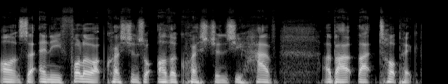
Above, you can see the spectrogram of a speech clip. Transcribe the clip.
answer any follow up questions or other questions you have about that topic.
